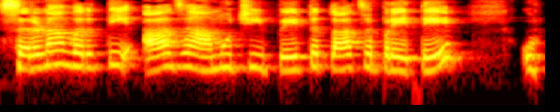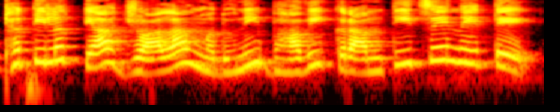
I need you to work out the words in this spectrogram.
सरणावरती आज आमुची पेटताच प्रेते उठतील त्या ज्वालांमधूनही भावी क्रांतीचे नेते.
